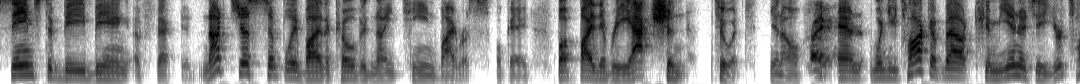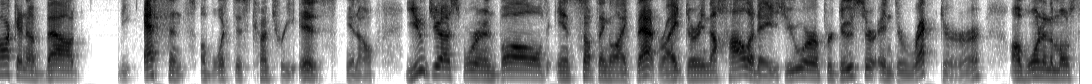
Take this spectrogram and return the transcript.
seems to be being affected, not just simply by the COVID 19 virus, okay, but by the reaction to it, you know? Right. And when you talk about community, you're talking about the essence of what this country is, you know? You just were involved in something like that, right? During the holidays. You were a producer and director of one of the most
